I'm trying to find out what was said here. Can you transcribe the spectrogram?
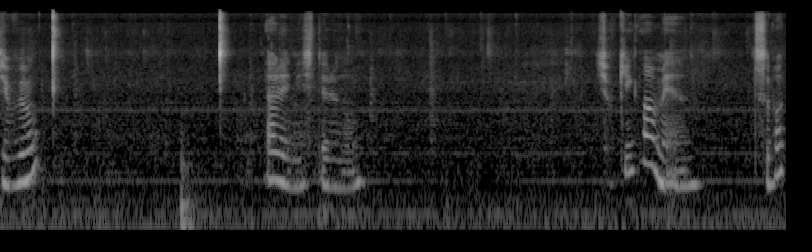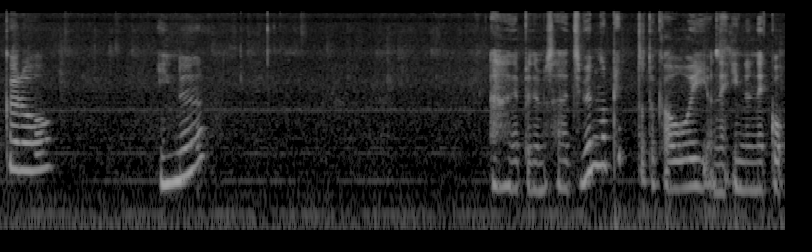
自分？誰にしてるの？初期画面？つば九郎犬あやっぱでもさ自分のペットとか多いよね犬猫。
